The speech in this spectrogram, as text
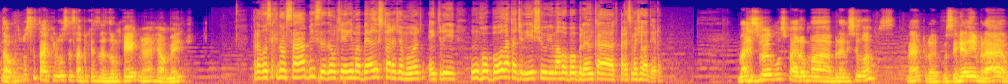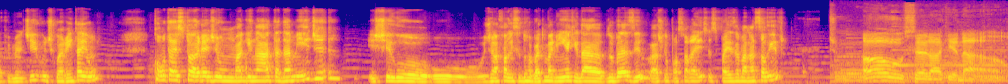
Não, se você tá aqui, você sabe que é Cidadão Kane, né, realmente. Pra você que não sabe, Cidadão Kane é uma bela história de amor entre um robô lata de lixo e uma robô branca que parece uma geladeira. Mas vamos para uma breve sinopse, né? Para você relembrar, é um filme antigo, de 41. Conta a história de um magnata da mídia, estilo o já falecido Roberto Marinho aqui da, do Brasil. Acho que eu posso falar isso, esse país é uma nação livre. Ou será que não?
